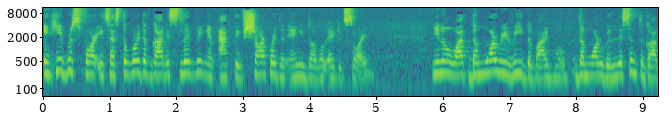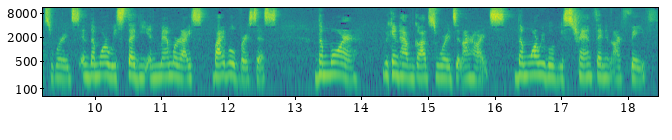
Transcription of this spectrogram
In Hebrews 4, it says, The word of God is living and active, sharper than any double edged sword. You know what? The more we read the Bible, the more we listen to God's words, and the more we study and memorize Bible verses, the more we can have God's words in our hearts, the more we will be strengthened in our faith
